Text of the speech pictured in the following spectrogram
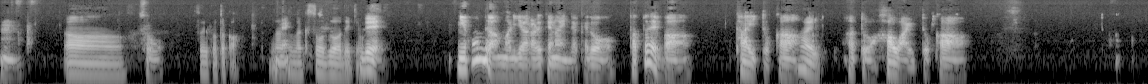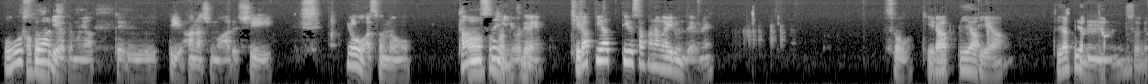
うん、ああ、そそういうことか。ねなんとなく想像はできまう。す。で、日本ではあんまりやられてないんだけど、例えば、タイとか、はい。あとはハワイとか、オーストラリアでもやってるっていう話もあるし、要はその、淡水魚でで、ティラピアっていう魚がいるんだよね。そう、ティラピア。ティラピアってうんあるんですよね。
